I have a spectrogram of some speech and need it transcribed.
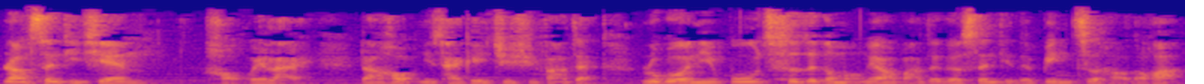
让身体先好回来，然后你才可以继续发展。如果你不吃这个猛药，把这个身体的病治好的话，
